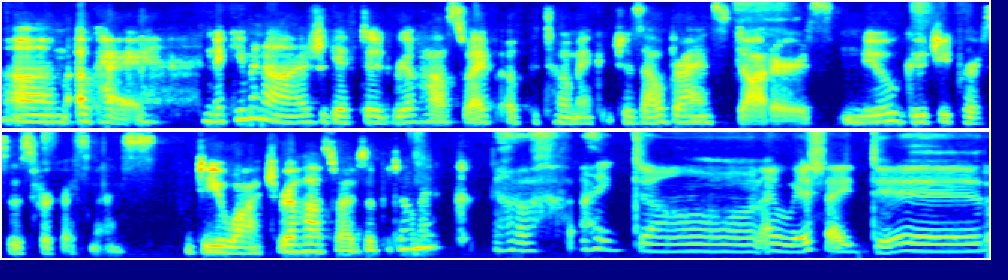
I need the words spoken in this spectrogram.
Um, okay. Nicki Minaj gifted Real Housewife of Potomac, Gizelle Bryant's daughters, new Gucci purses for Christmas. Do you watch Real Housewives of Potomac? Ugh, I don't. I wish I did.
